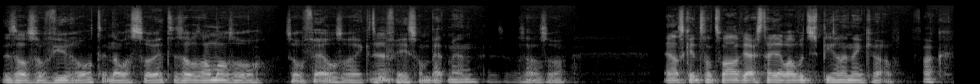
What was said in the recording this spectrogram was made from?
Dus dat was zo vuurrood en dat was zo wit. Dus dat was allemaal zo, zo vuil, zo like two-face van Batman. Dus dat was al zo... En als kind van 12 jaar sta je daar wel voor de spiegel en denk je, oh, fuck.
